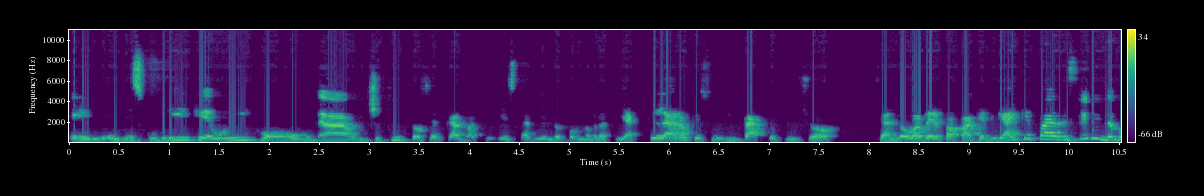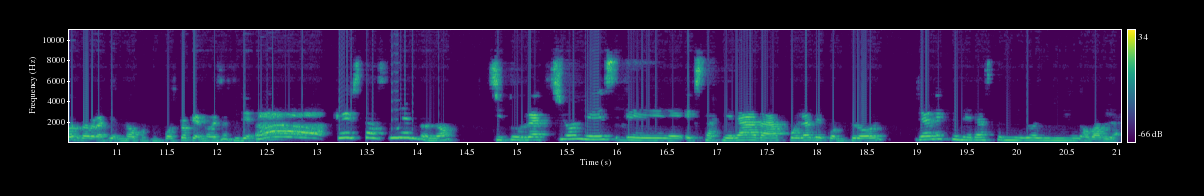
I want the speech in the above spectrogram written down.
el, descubrir que un hijo o una, un chiquito cercano a ti está viendo pornografía. Claro que es un impacto, es un. O sea, no va a haber papá que diga, ay, qué padre, estoy viendo pornografía. No, por supuesto que no es así ¡ah! ¿Qué estás viendo, no? Si tu reacción es eh, exagerada, fuera de control, ya le generaste miedo al niño y no va a hablar.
